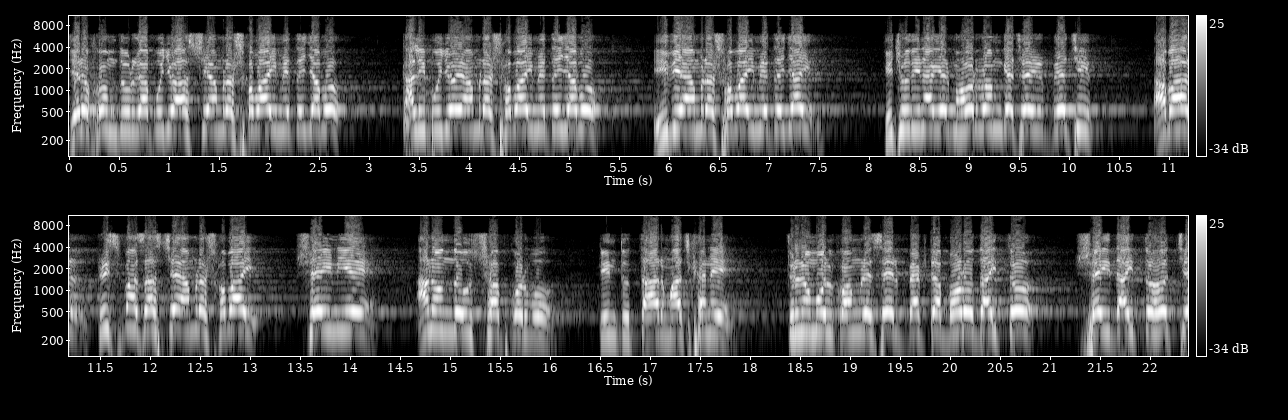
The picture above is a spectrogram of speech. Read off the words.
যেরকম দুর্গা পুজো আসছে, আমরা সবাই মেতে যাব। কালী পুজোয় আমরা সবাই মেতে যাব। ঈদে আমরা সবাই মেতে যাই। কিছুদিন আগের মহরম গেছে, পেয়েছি। আবার ক্রিসমাস আসছে, আমরা সবাই সেই নিয়ে আনন্দ উৎসব করব, কিন্তু তার মাঝখানে তৃণমূল কংগ্রেসের একটা বড় দায়িত্ব, সেই দায়িত্ব হচ্ছে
